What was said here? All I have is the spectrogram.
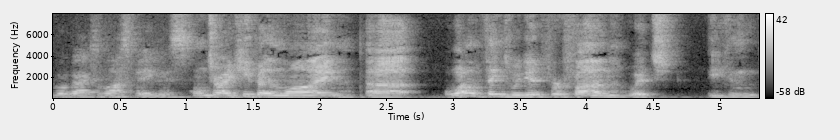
go back to Las Vegas. I'm trying to keep it in line. Uh, one of the things we did for fun, which you can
